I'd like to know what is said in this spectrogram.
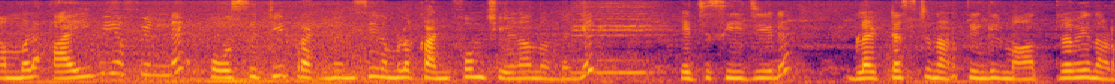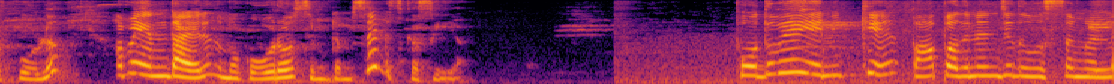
നമ്മൾ ഐ വി എഫിന്റെ പോസിറ്റീവ് പ്രഗ്നൻസി നമ്മൾ കൺഫേം ചെയ്യണമെന്നുണ്ടെങ്കിൽ എച്ച് സി ജിയുടെ ബ്ലഡ് ടെസ്റ്റ് നടത്തിയെങ്കിൽ മാത്രമേ നടക്കുകയുള്ളൂ അപ്പോൾ എന്തായാലും നമുക്ക് ഓരോ സിംറ്റംസ് ഡിസ്കസ് ചെയ്യാം. പൊതുവേ എനിക്ക് ആ പതിനഞ്ച് ദിവസങ്ങളിൽ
